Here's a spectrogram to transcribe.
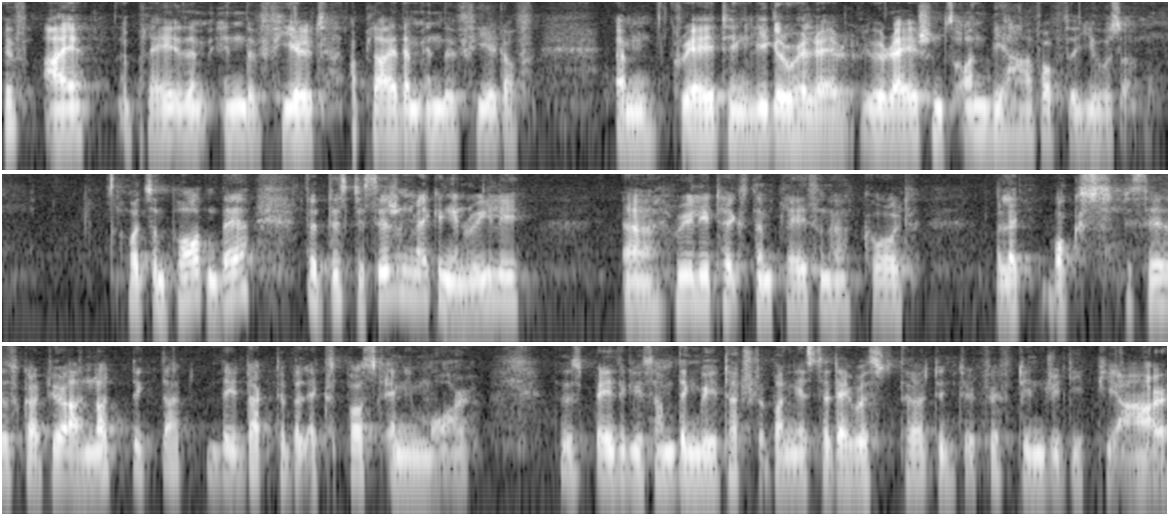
if I apply them in the field, apply them in the field of um, creating legal relations on behalf of the user. What's important there, that this decision making and really, uh, really takes them place in a called black box. Decisions criteria are not deduct deductible ex post anymore. This is basically something we touched upon yesterday with 13 to 15 GDPR.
